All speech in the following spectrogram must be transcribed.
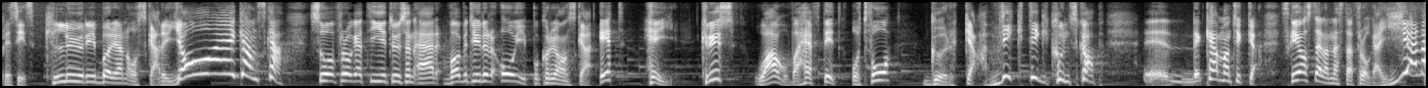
Precis. Klur i början, Oskar. Ja, ganska. Så fråga 10 000 är vad betyder oj på koreanska? 1. Hej. Kryss. Wow, vad häftigt. Och 2. Gurka. Viktig kunskap! Eh, det kan man tycka. Ska jag ställa nästa fråga? Gärna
